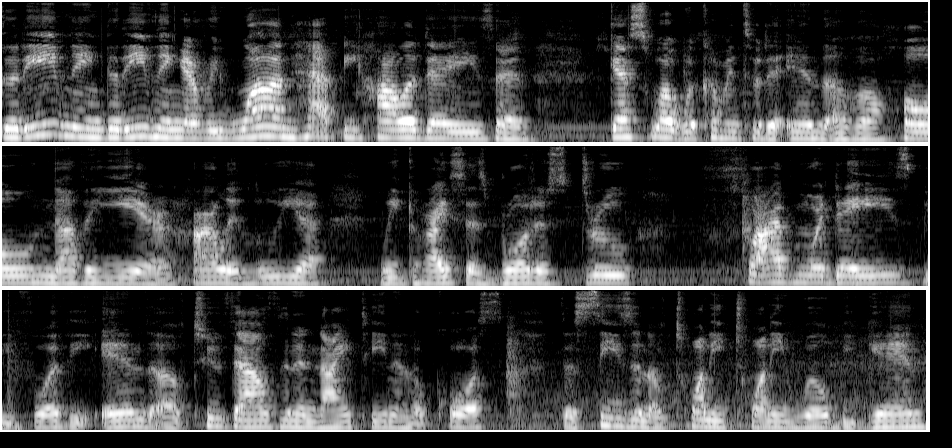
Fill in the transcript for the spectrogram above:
Good evening, good evening, everyone. Happy holidays. And guess what? We're coming to the end of a whole nother year. Hallelujah. We Christ has brought us through five more days before the end of 2019. And of course, the season of 2020 will begin.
